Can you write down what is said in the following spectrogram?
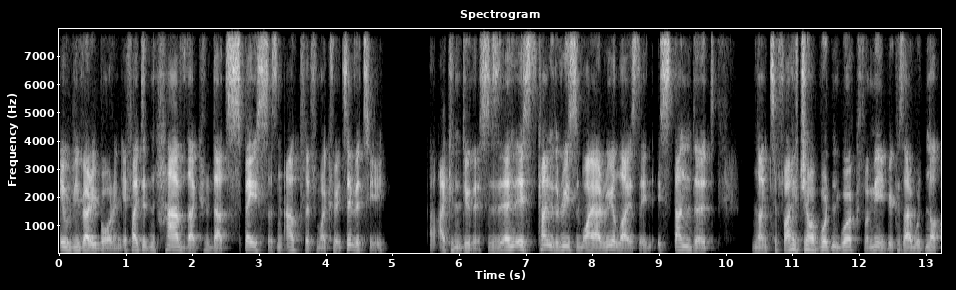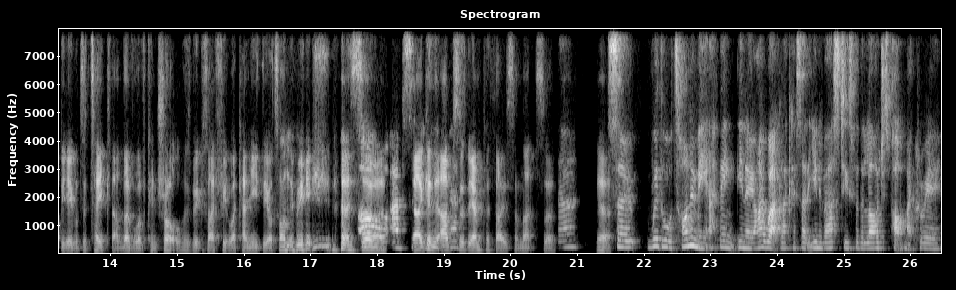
it would be very boring if I didn't have that that space as an outlet for my creativity. I couldn't do this, and it's kind of the reason why I realized a, a standard nine to five job wouldn't work for me because I would not be able to take that level of control is because I feel like I need the autonomy. so oh, I can absolutely yeah. empathize on that. So yeah. Yeah. So with autonomy, I think, you know, I work, like I said, at universities for the largest part of my career.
